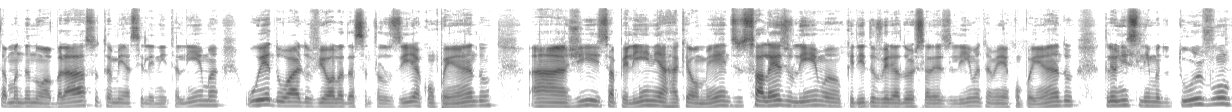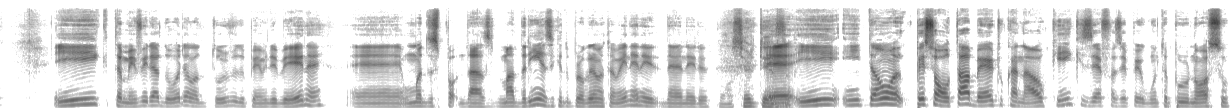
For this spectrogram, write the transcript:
tá mandando um abraço, também a Selenita Lima, o Eduardo Viola da Santa Luzia acompanhando, a Giz Apelini, a Raquel Mendes, o Salésio Lima, o querido vereador Salésio Lima também acompanhando, Cleonice Lima do Turvo, e também vereadora lá do Turvo, do PMDB, né? É uma dos, das madrinhas aqui do programa também, né, né Neiro? Com certeza. É, e então, pessoal, tá aberto o canal. Quem quiser fazer pergunta para o nosso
